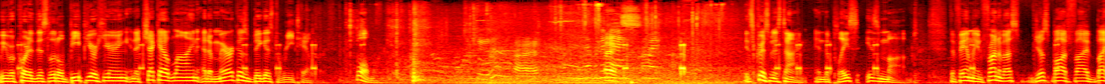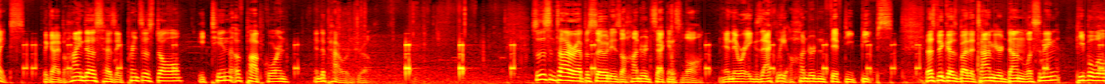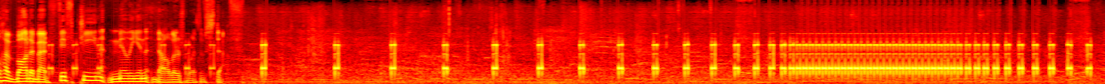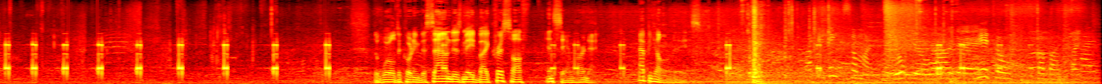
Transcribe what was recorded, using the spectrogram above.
We recorded this little beep you're hearing in a checkout line at America's biggest retailer, Walmart. Here you go. Alright. Have a good Thanks. day. All right. It's Christmas time, and the place is mobbed. The family in front of us just bought five bikes. The guy behind us has a princess doll, a tin of popcorn, and a power drill. So, this entire episode is 100 seconds long, and there were exactly 150 beeps. That's because by the time you're done listening, people will have bought about $15 million worth of stuff. The World According to Sound is made by Chris Hoff and Sam Harnett. Happy holidays. Okay, thank you so much. You too. Bye-bye. Bye.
